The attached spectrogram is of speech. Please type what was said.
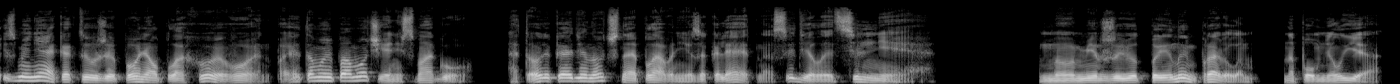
Из меня, как ты уже понял, плохой воин, поэтому и помочь я не смогу. А только одиночное плавание закаляет нас и делает сильнее. Но мир живет по иным правилам, напомнил я.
